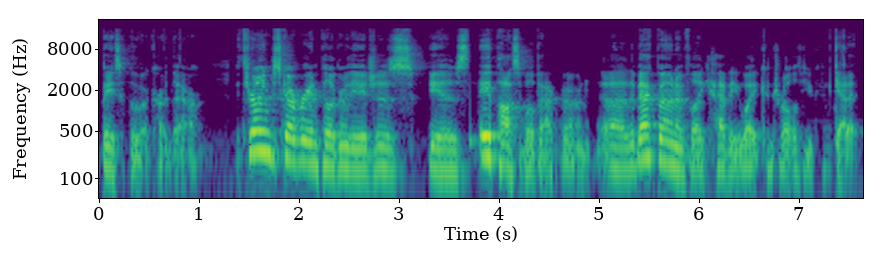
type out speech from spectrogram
basically what card they are. Thrilling Discovery and Pilgrim of the Ages is a possible backbone. Uh, the backbone of like heavy white control if you can get it.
